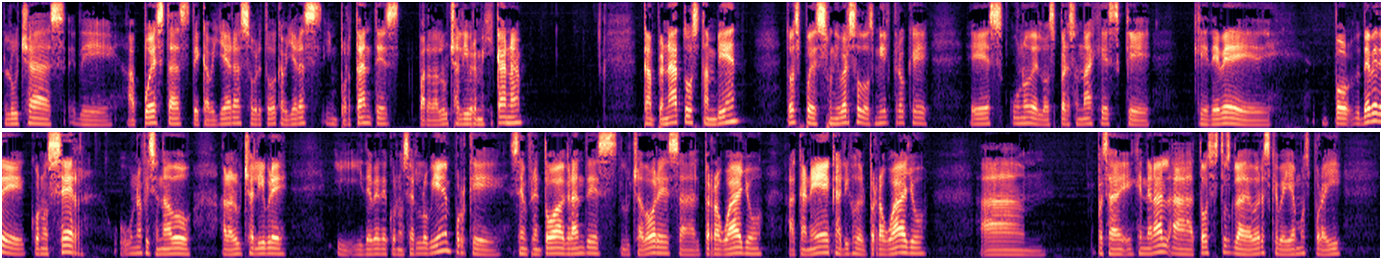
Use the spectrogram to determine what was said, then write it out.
luchas de apuestas de cabelleras, sobre todo cabelleras importantes para la lucha libre mexicana, campeonatos también. Entonces pues Universo 2000 creo que es uno de los personajes que, que debe, debe de conocer un aficionado a la lucha libre y, debe de conocerlo bien porque se enfrentó a grandes luchadores, al perro aguayo, a Caneca, al hijo del perro aguayo, pues en general a todos estos gladiadores que veíamos por ahí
